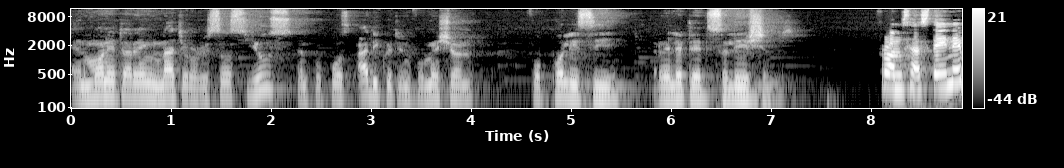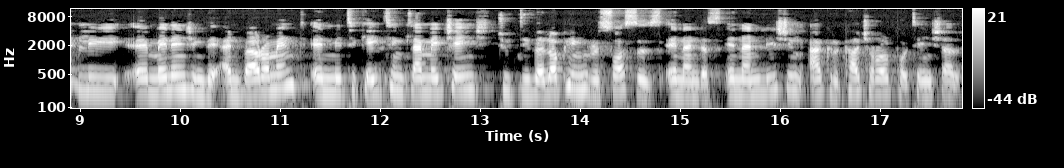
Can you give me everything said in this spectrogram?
and monitoring natural resource use and propose adequate information for policy-related solutions. From sustainably uh, managing the environment and mitigating climate change to developing resources and, and unleashing agricultural potential,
